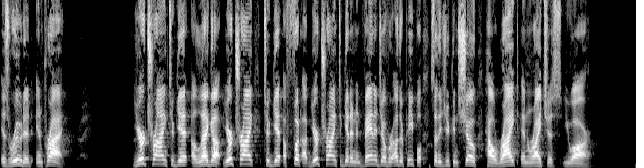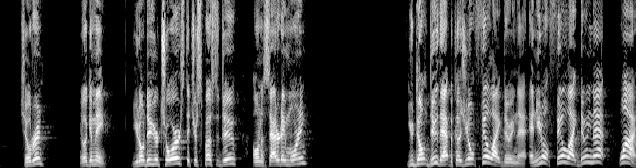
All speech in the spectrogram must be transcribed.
is rooted in pride. You're trying to get a leg up. You're trying to get a foot up. You're trying to get an advantage over other people so that you can show how right and righteous you are. Children, you look at me. You don't do your chores that you're supposed to do on a Saturday morning. You don't do that because you don't feel like doing that. And you don't feel like doing that? Why?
